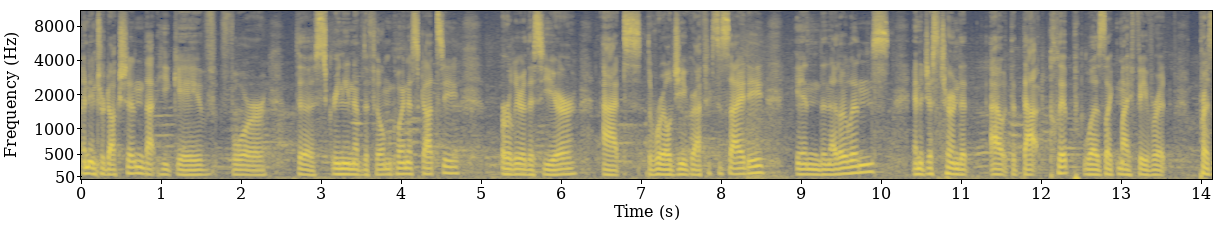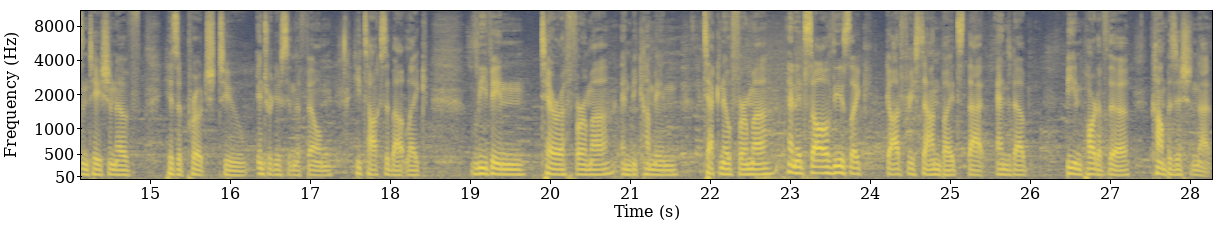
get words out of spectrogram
an introduction that he gave for the screening of the film Koyaanisqatsi earlier this year at the Royal Geographic Society in the Netherlands, and it just turned out that that clip was like my favorite presentation of his approach to introducing the film. He talks about like leaving terra firma and becoming techno firma, and it's all these like Godfrey sound bites that ended up being part of the composition that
